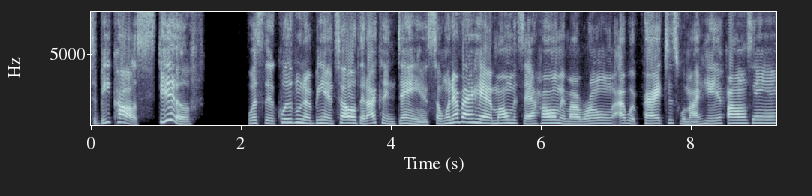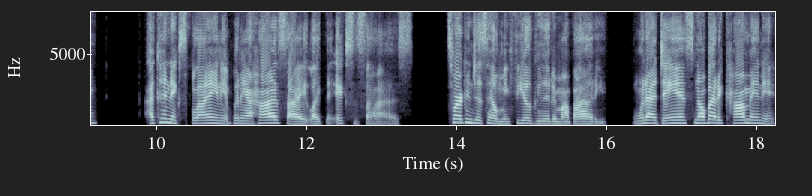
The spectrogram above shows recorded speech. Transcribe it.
To be called stiff was the equivalent of being told that I couldn't dance. So whenever I had moments at home in my room, I would practice with my headphones in. I couldn't explain it, but in hindsight, like the exercise, twerking just helped me feel good in my body. When I danced, nobody commented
